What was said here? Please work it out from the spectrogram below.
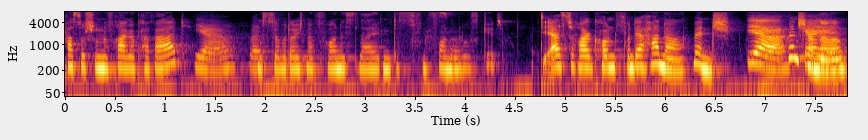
Hast du schon eine Frage parat? Ja. Was? Musst du aber, glaube ich, nach vorne sliden, dass es von vorne so. losgeht. Die erste Frage kommt von der Hanna. Mensch. Ja, Mensch, geil. Hanna.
